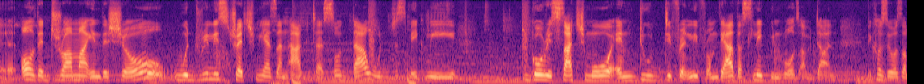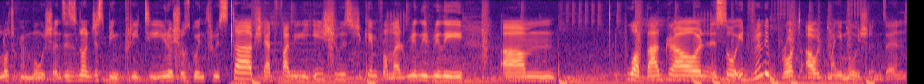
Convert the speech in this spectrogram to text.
uh, all the drama in the show would really stretch me as an actor. So that would just make me go research more and do differently from the other Slay Queen roles I've done because there was a lot of emotions. It's not just being pretty. You know, she was going through stuff. She had family issues. She came from a really, really um, poor background. So it really brought out my emotions. And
